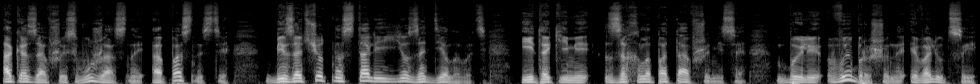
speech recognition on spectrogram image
оказавшись в ужасной опасности, безотчетно стали ее заделывать, и такими захлопотавшимися были выброшены эволюцией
